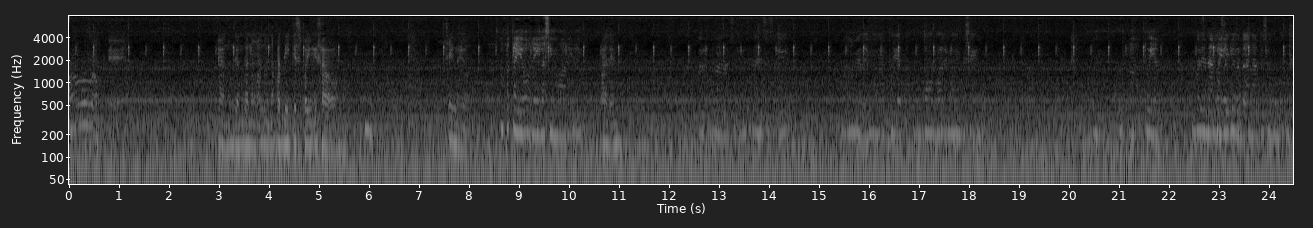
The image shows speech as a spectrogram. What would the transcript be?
Ah, okay. Yan, ang ganda ng ano, nakadikis pa yung isa oh. Hmm. Sino yun? Nakatayo, Layla Singwari. Alin? Wala wala na sa inyo. Si Jesus ay parang meron ay mga puyat at magtawag mga gising. Hmm, Nakapuyat. Bali na ang gising. Dadaan natin sa bubok na.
